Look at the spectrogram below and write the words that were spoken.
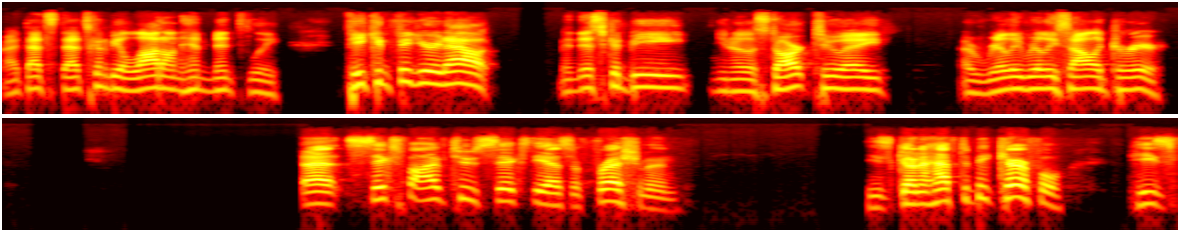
right? That's that's going to be a lot on him mentally. If he can figure it out, and this could be, you know, the start to a a really, really solid career. At 6'5, 260 as a freshman, he's going to have to be careful. He's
